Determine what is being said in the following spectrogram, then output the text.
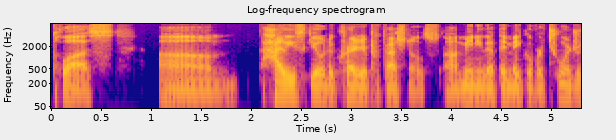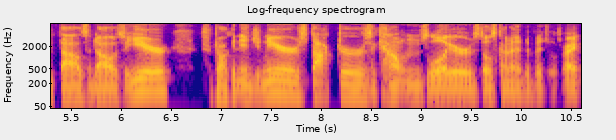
plus. Um, highly skilled accredited professionals, uh, meaning that they make over $200,000 a year. So we're talking engineers, doctors, accountants, lawyers, those kind of individuals, right?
